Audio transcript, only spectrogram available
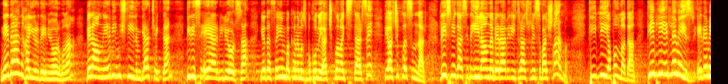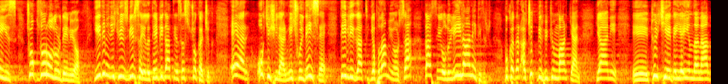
Neden hayır deniyor buna? Ben anlayabilmiş değilim gerçekten. Birisi eğer biliyorsa ya da Sayın Bakanımız bu konuyu açıklamak isterse bir açıklasınlar. Resmi gazetede ilanla beraber itiraz süresi başlar mı? Tebliğ yapılmadan tebliğ edilemeyiz, edemeyiz. Çok zor olur deniyor. 7201 sayılı tebligat yasası çok açık. Eğer o kişiler meçhuldeyse, tebligat yapılamıyorsa gazete yoluyla ilan edilir. Bu kadar açık bir hüküm varken yani e, Türkiye'de yayınlanan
